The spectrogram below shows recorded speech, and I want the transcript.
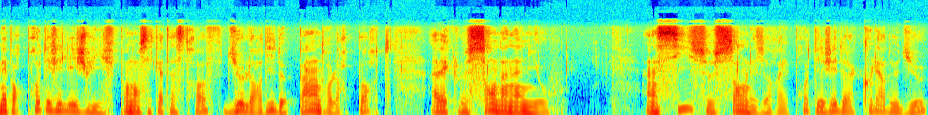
Mais pour protéger les Juifs pendant ces catastrophes, Dieu leur dit de peindre leurs portes avec le sang d'un agneau. Ainsi, ce sang les aurait protégés de la colère de Dieu,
